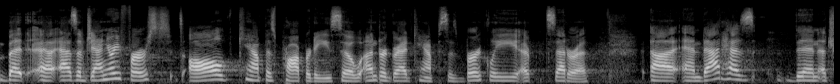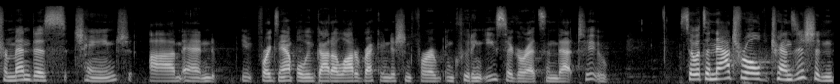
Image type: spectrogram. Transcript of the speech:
but uh, as of January 1st, it's all campus properties, so undergrad campuses, Berkeley, et cetera. Uh, and that has been a tremendous change. Um, and for example, we've got a lot of recognition for including e cigarettes in that too. So it's a natural transition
